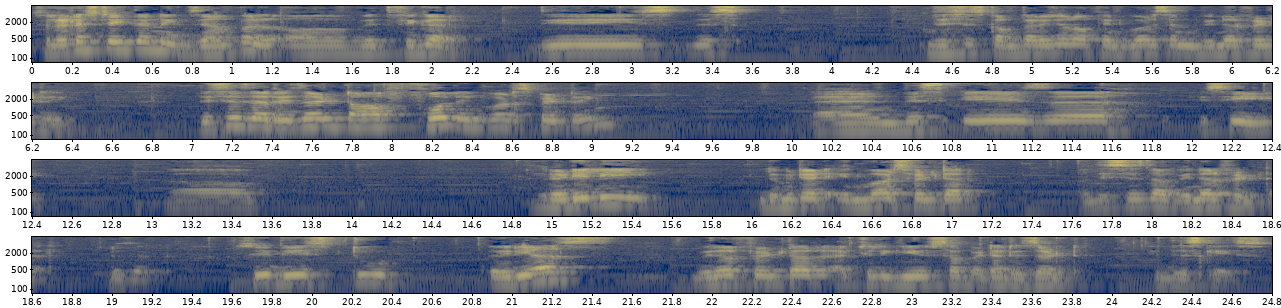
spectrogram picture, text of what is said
So let us take an example uh, with figure. This this this is comparison of inverse and Wiener filtering. This is a result of full inverse filtering. And this is uh, you see uh, radially limited inverse filter this is the Wiener filter result. See these two areas Wiener filter actually gives a better result in this case.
